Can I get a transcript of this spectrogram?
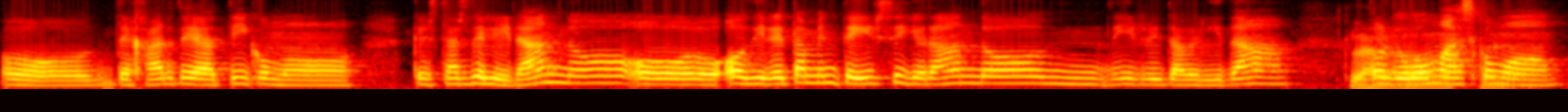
o dejarte a ti como que estás delirando o, o directamente irse llorando, irritabilidad, porque hubo más como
